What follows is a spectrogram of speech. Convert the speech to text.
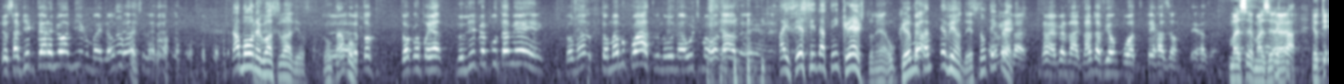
Eu sabia que tu era meu amigo, mas não, não tanto, né? Tá bom o negócio lá, Deus. Não tá é, bom. Eu tô, tô acompanhando. No Liverpool também, hein? Tomamos, tomamos quatro no, na última rodada, né? Mas esse ainda tem crédito, né? O Cama tá me devendo, esse não tem é crédito. Verdade. Não, é verdade. Nada a ver um com o outro. Tem razão, tem razão. Mas, mas uh, eu te,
